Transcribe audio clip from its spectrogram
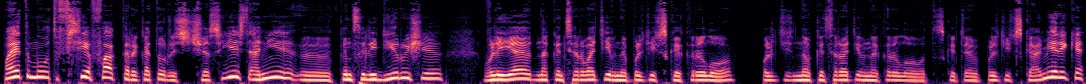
Поэтому вот все факторы, которые сейчас есть, они э, консолидирующие, влияют на консервативное политическое крыло консервативное крыло, вот, так сказать, политической Америки,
